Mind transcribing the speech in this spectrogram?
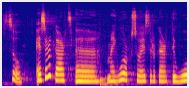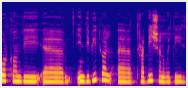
So, as regards uh, my work, so as regards the work on the uh, individual uh, tradition with the,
